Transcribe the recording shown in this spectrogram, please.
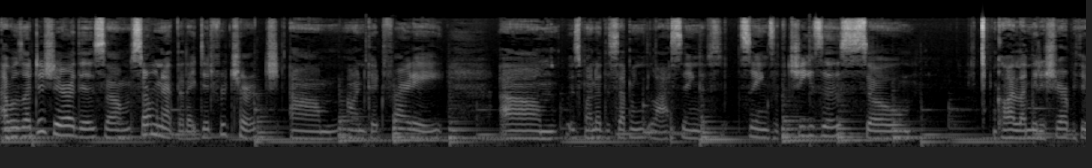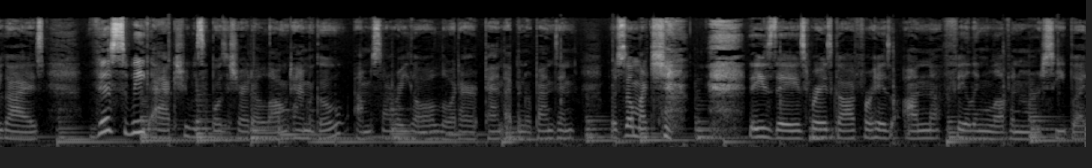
I was about to share this um, sermonette that I did for church um, on Good Friday. Um, it was one of the seven last sayings, sayings of Jesus. So, God let me to share with you guys. This week, I actually was supposed to share it a long time ago. I'm sorry, y'all. Lord, I repent. I've been repenting for so much these days. Praise God for His unfailing love and mercy. But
